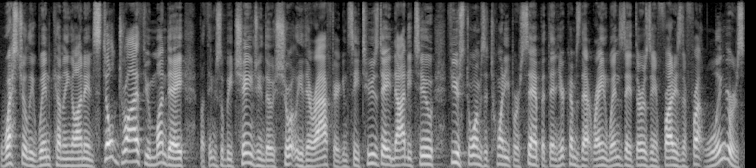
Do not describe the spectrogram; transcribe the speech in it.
westerly wind coming on in. Still dry through Monday, but things will be changing though shortly thereafter. You can see Tuesday 92, few storms at 20%, but then here comes that rain Wednesday, Thursday, and Friday as the front lingers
